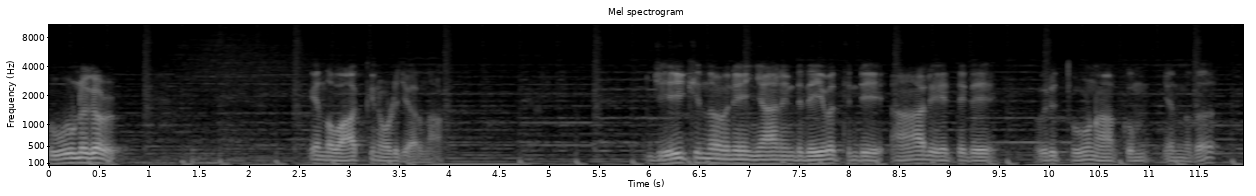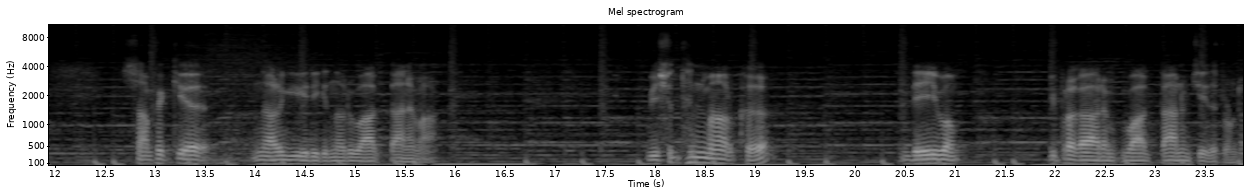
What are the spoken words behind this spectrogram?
തൂണുകൾ എന്ന വാക്കിനോട് ചേർന്നാണ്. ജയിക്കുന്നവനെ ഞാൻ എന്റെ ദൈവത്തിന്റെ ആലയത്തിലെ ഒരു തൂണാക്കും എന്നത് സഭയ്ക്ക് നൽകിയിരിക്കുന്ന ഒരു വാഗ്ദാനമാണ്. വിശുദ്ധന്മാർക്ക് ദൈവം ഇപ്രകാരം വാഗ്ദാനം ചെയ്തിട്ടുണ്ട്.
